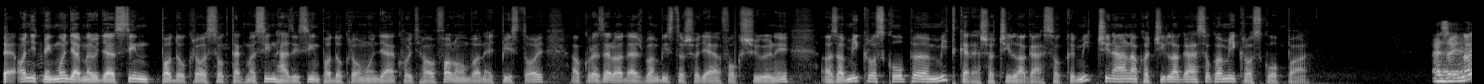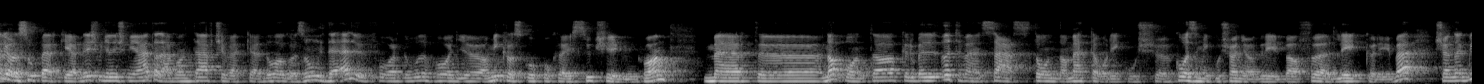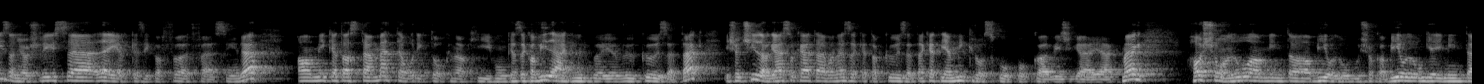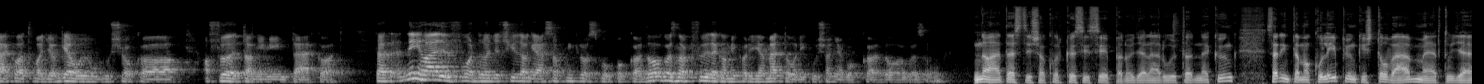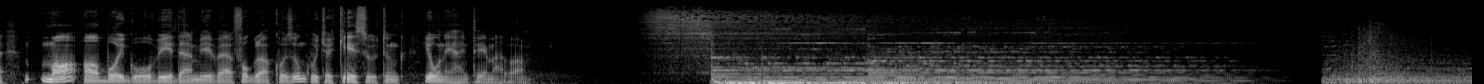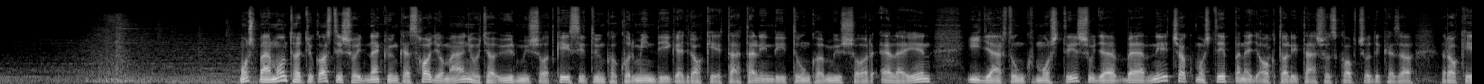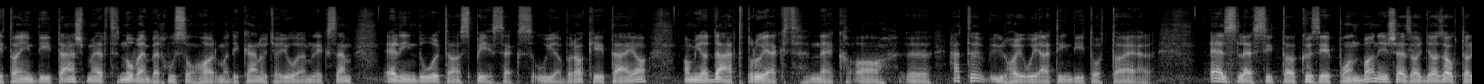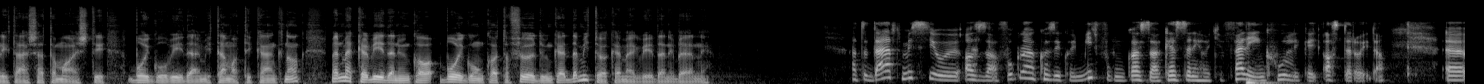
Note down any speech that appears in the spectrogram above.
De annyit még mondjál, mert ugye a színpadokról szokták, mert színházi színpadokról mondják, hogy ha a falon van egy pisztoly, akkor az eladásban biztos, hogy el fog sülni. Az a mikroszkóp mit keres a csillagászok? Mit csinálnak a csillagászok a mikroszkóppal? Ez egy nagyon szuper kérdés, ugyanis mi általában távcsövekkel dolgozunk, de előfordul, hogy a mikroszkópokra is szükségünk van, mert naponta kb. 50-100 tonna meteorikus, kozmikus anyag lép be a Föld légkörébe, és ennek bizonyos része leérkezik a Föld felszínre, amiket aztán meteoritoknak hívunk, ezek a világűrből jövő kőzetek, és a csillagászok általában ezeket a kőzeteket ilyen mikroszkópokkal vizsgálják meg, hasonlóan, mint a biológusok a biológiai mintákat, vagy a geológusok a, a földtani mintákat. Tehát néha előfordul, hogy a csillagászok mikroszkópokkal dolgoznak, főleg amikor ilyen meteorikus anyagokkal dolgozunk. Na hát ezt is akkor köszi szépen, hogy elárultad nekünk. Szerintem akkor lépjünk is tovább, mert ugye ma a bolygó védelmével foglalkozunk, úgyhogy készültünk jó néhány témával. Most már mondhatjuk azt is, hogy nekünk ez hagyomány, hogyha űrműsort készítünk, akkor mindig egy rakétát elindítunk a műsor elején. Így jártunk most is, ugye Berni, csak most éppen egy aktualitáshoz kapcsolódik ez a rakétaindítás, mert november 23-án, hogyha jól emlékszem, elindult a SpaceX újabb rakétája, ami a DART projektnek a hát űrhajóját indította el. Ez lesz itt a középpontban, és ez adja az aktualitását a ma esti bolygóvédelmi tematikánknak, mert meg kell védenünk a bolygónkat, a földünket, de mitől kell megvédeni, Berni? Hát a DART misszió azzal foglalkozik, hogy mit fogunk azzal kezdeni, hogyha felénk hullik egy aszteroida.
